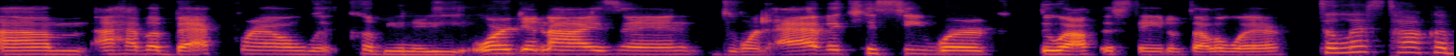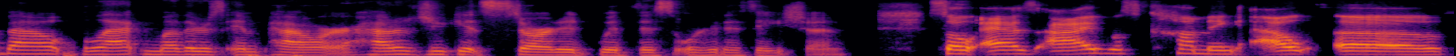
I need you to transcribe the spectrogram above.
um, I have a background with community organizing, doing advocacy work throughout the state of Delaware. So let's talk about Black Mothers in Power. How did you get started with this organization? So, as I was coming out of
